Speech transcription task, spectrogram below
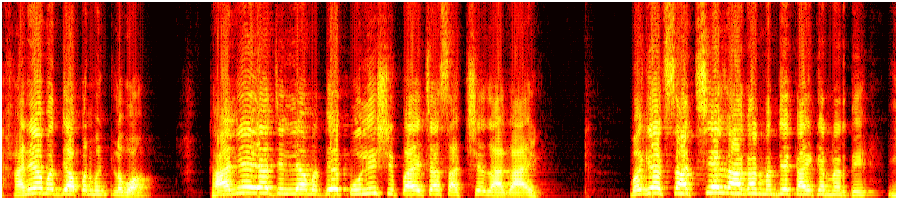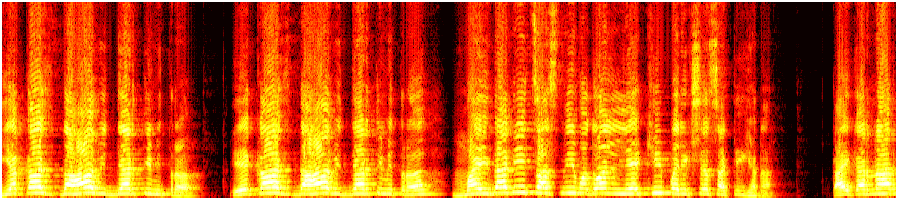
ठाण्यामध्ये आपण म्हंटल बा ठाणे या जिल्ह्यामध्ये पोलीस शिपायाच्या सातशे जागा आहे मग या सातशे जागांमध्ये काय करणार ते? एकाच दहा विद्यार्थी मित्र एकाच दहा विद्यार्थी मित्र मैदानी चाचणीमधून लेखी परीक्षेसाठी घेणार. काय करणार?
